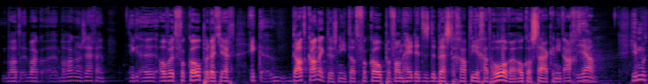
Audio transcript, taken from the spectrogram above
Wat, wat, wat wou ik nou zeggen? Ik, eh, over het verkopen, dat je echt... Ik, eh, dat kan ik dus niet. Dat verkopen van, hey, dit is de beste grap die je gaat horen. Ook al sta ik er niet achter. Ja. Je moet,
